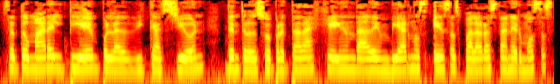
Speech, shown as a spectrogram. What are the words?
se tomara el tiempo, la dedicación dentro de su apretada agenda de enviarnos esas palabras tan hermosas.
